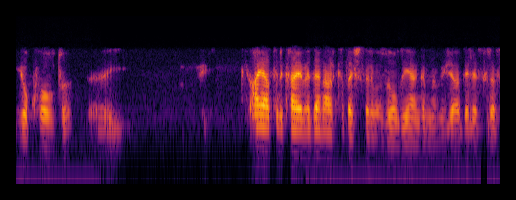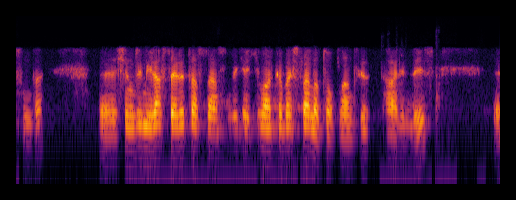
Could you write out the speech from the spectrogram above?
yok oldu. E, hayatını kaybeden arkadaşlarımız oldu yangınla mücadele sırasında. E, şimdi Milas Devlet Hastanesi'ndeki hekim arkadaşlarla toplantı halindeyiz. E,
